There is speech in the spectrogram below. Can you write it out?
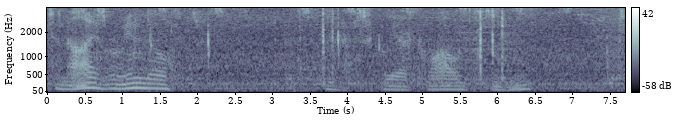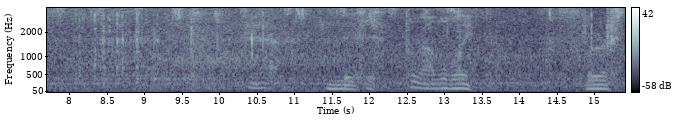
It's an eye window square clouds. mhm. Yeah. This is probably first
